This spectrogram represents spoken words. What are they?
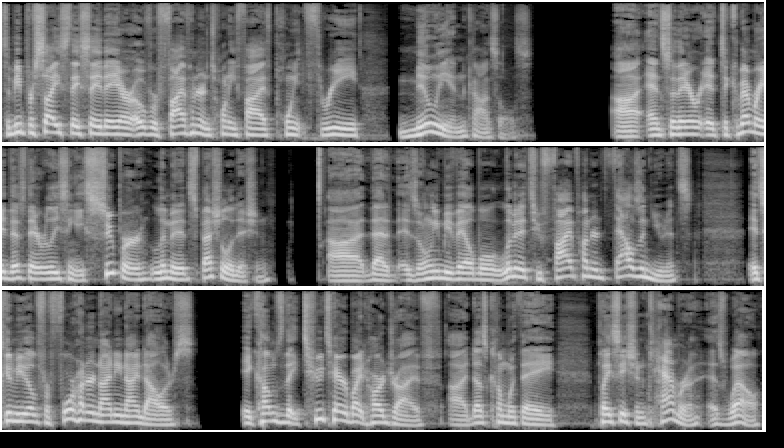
To be precise, they say they are over 525.3 million consoles. Uh, and so they're to commemorate this, they're releasing a super limited special edition uh, that is only going to be available limited to 500,000 units. It's going to be available for $499. It comes with a two terabyte hard drive. Uh, it does come with a PlayStation camera as well.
